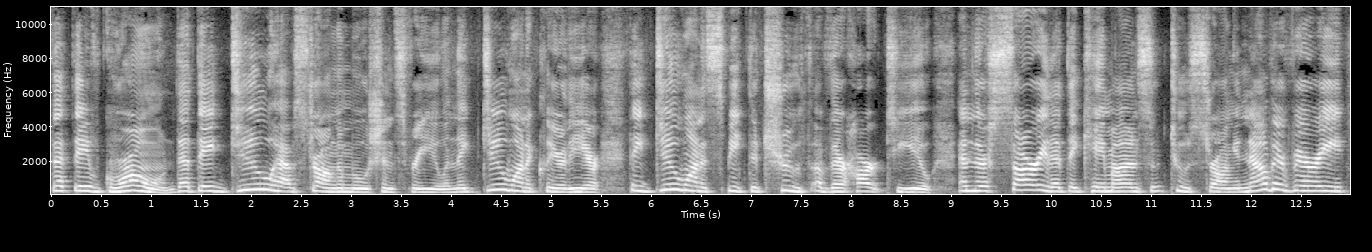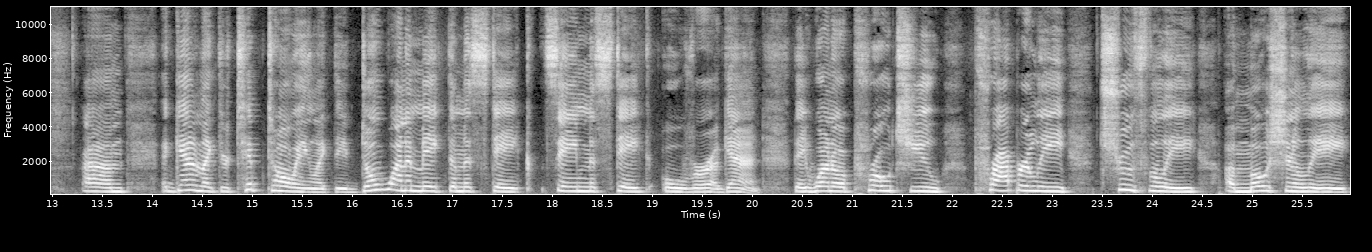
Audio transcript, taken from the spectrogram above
that they've grown, that they do have strong emotions for you, and they do want to clear the air. They do want to speak the truth of their heart to you. And they're sorry that they came on so, too strong. And now they're very um, again, like they're tiptoeing, like they don't want to make the mistake, same mistake over again. They want to approach you properly, truthfully, emotionally,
